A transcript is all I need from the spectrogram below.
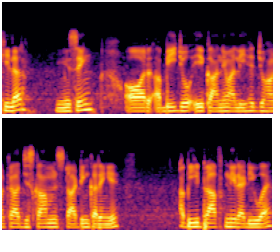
किलर मिसिंग और अभी जो एक आने वाली है, जहाँ का, जिसका हम स्टार्टिंग करेंगे, अभी ड्राफ्ट नहीं रेडी हुआ है,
